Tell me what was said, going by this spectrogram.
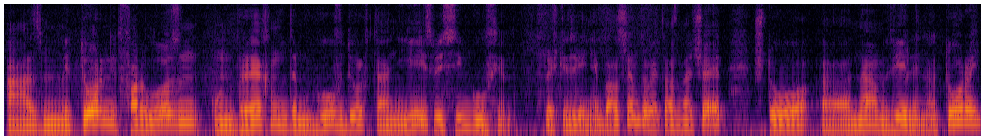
Аз меторнит фарлозен он брехен дем гуф durch таниейс гуфим. С точки зрения Балшемтова это означает, что э, нам велено Торой,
